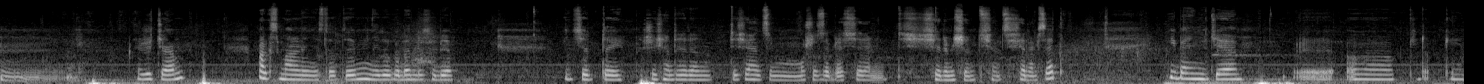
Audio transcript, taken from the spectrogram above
mm, życia. Maksymalny niestety. Niedługo będę sobie widzicie tutaj 61 tysięcy, muszę zebrać 7, 70 tysięcy 700 i będzie y, okidoki.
